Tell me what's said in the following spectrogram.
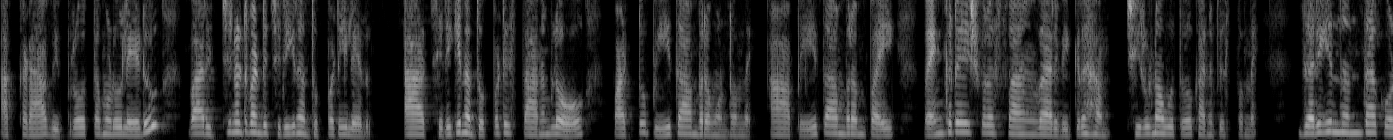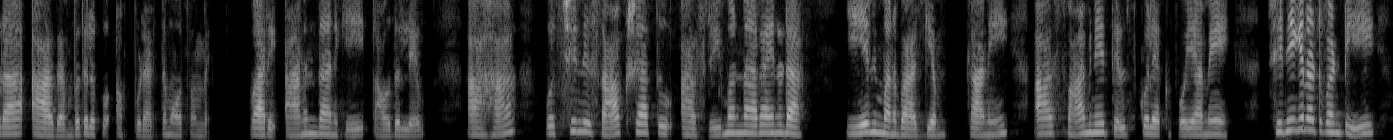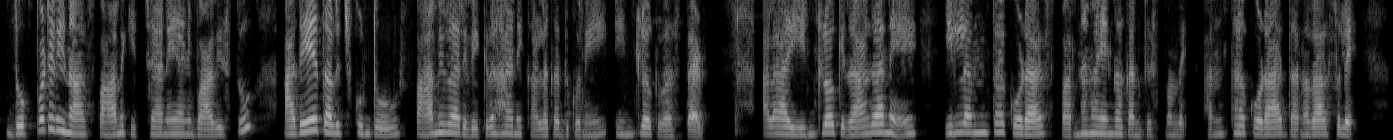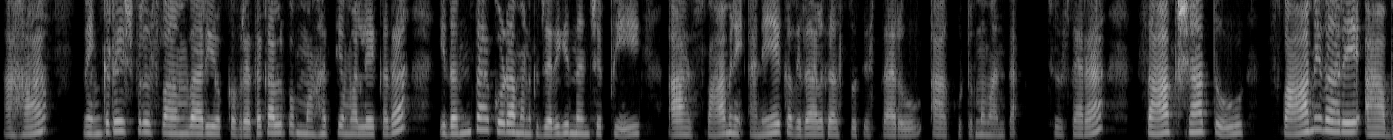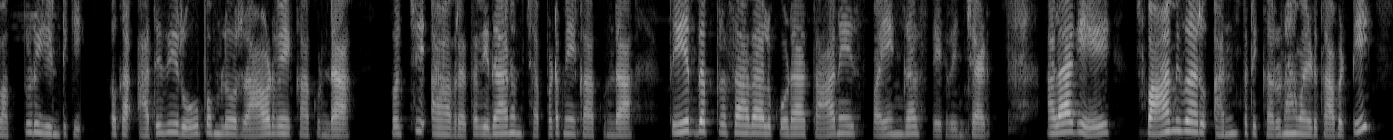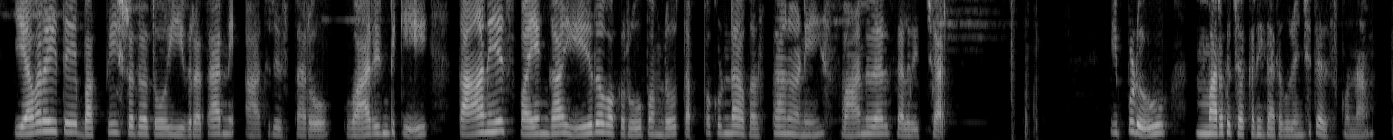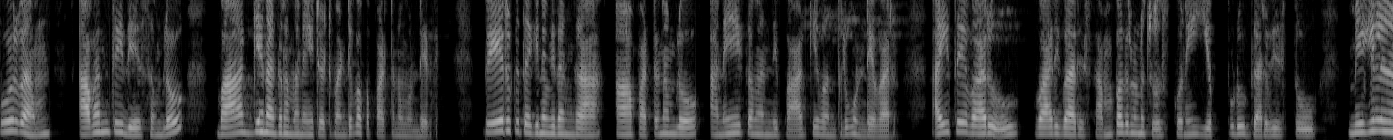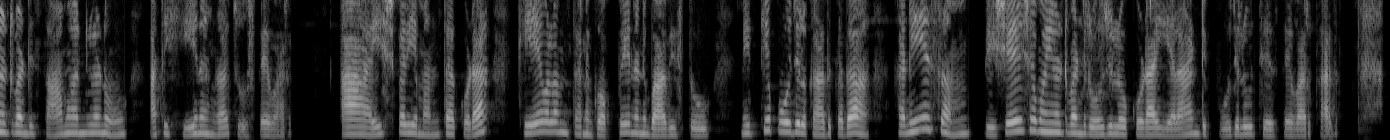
అక్కడ విప్రోత్తముడు లేడు వారిచ్చినటువంటి చిరిగిన దుప్పటి లేదు. ఆ చిరిగిన దుప్పటి స్థానంలో పట్టు పీతాంబరం ఉంటుంది. ఆ పీతాంబరంపై వెంకటేశ్వర స్వామి వారి విగ్రహం చిరునవ్వుతో కనిపిస్తుంది. జరిగిందంతా కూడా ఆ దంపతులకు అప్పుడు అర్థమవుతుంది. వారి ఆనందానికి అవధుల్లేవు ఆహా వచ్చింది సాక్షాత్తు ఆ శ్రీమన్నారాయణుడా. ఏమి మన భాగ్యం? కానీ ఆ స్వామిని తెలుసుకోలేకపోయామే. చినిగినటువంటి దుప్పటిని నా స్వామికి ఇచ్చానే అని భావిస్తూ అదే తలుచుకుంటూ స్వామివారి విగ్రహాన్ని కళ్ళకద్దుకొని ఇంట్లోకి వస్తాడు. అలా ఇంట్లోకి రాగానే ఇల్లంతా కూడా స్వర్ణమయంగా కనిపిస్తుంది. అంతా కూడా ధనరాశులే. ఆహా! వెంకటేశ్వర స్వామి వారి యొక్క వ్రతకల్పం మహత్యం వల్లే కదా ఇదంతా కూడా మనకు జరిగిందని చెప్పి ఆ స్వామిని అనేక విధాలుగా స్తుతిస్తారు ఆ కుటుంబం అంతా చూసారా సాక్షాత్తు స్వామివారే ఆ భక్తుడి ఇంటికి ఒక అతిథి రూపంలో రావడమే కాకుండా వచ్చి ఆ వ్రత విధానం చెప్పడమే కాకుండా తీర్థ ప్రసాదాలు కూడా తానే స్వయంగా స్వీకరించాడు. అలాగే స్వామివారు అంతటి కరుణామయుడు కాబట్టి ఎవరైతే భక్తి శ్రద్ధలతో ఈ వ్రతాన్ని ఆచరిస్తారో వారింటికి తానే స్వయంగా ఏదో ఒక రూపంలో తప్పకుండా వస్తాను అని స్వామివారు సెలవిచ్చారు. ఇప్పుడు మరొక చక్కని కథ గురించి తెలుసుకుందాం. పూర్వం అవంతి దేశంలో భాగ్యనగరం అనేటటువంటి ఒక పట్టణం ఉండేది. పేరుకు తగిన విధంగా ఆ పట్టణంలో అనేక మంది భాగ్యవంతులు ఉండేవారు. అయితే వారు వారి వారి సంపదలను చూసుకొని ఎప్పుడూ గర్విస్తూ మిగిలినటువంటి సామాన్యులను అతి హీనంగా చూసేవారు ఆ ఐశ్వర్యమంతా కూడా కేవలం తన గొప్పేనని భావిస్తూ నిత్య పూజలు కాదు కదా! కనీసం విశేషమైనటువంటి రోజుల్లో కూడా ఎలాంటి పూజలు చేసేవారు కాదు.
